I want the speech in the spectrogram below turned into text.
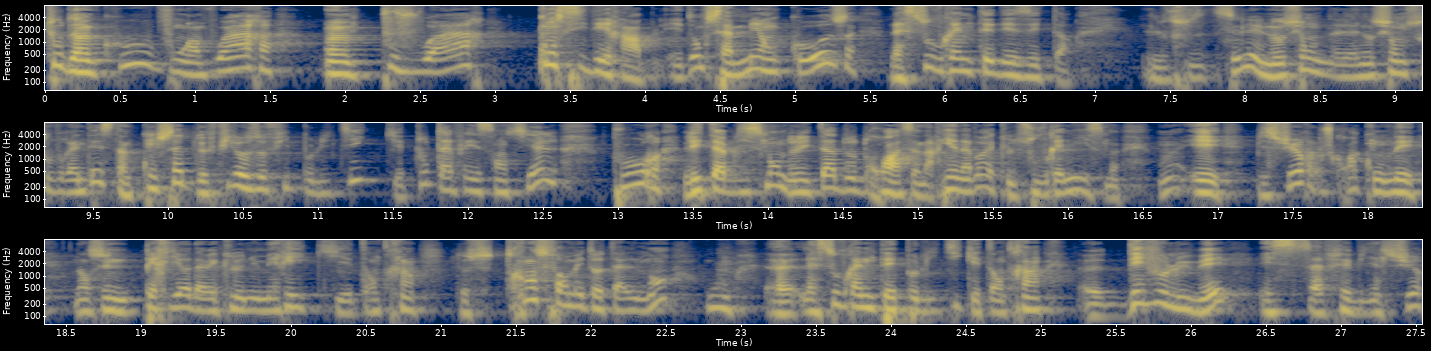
tout d'un coup, vont avoir un pouvoir considérable. Et donc, ça met en cause la souveraineté des États. La notion, de souveraineté, c'est un concept de philosophie politique qui est tout à fait essentiel pour l'établissement de l'état de droit. Ça n'a rien à voir avec le souverainisme. Et bien sûr, je crois qu'on est dans une période avec le numérique qui est en train de se transformer totalement, où euh, la souveraineté politique est en train euh, d'évoluer, et ça fait bien sûr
